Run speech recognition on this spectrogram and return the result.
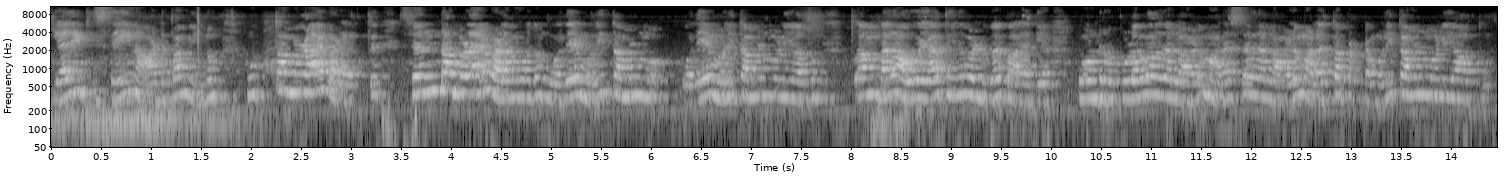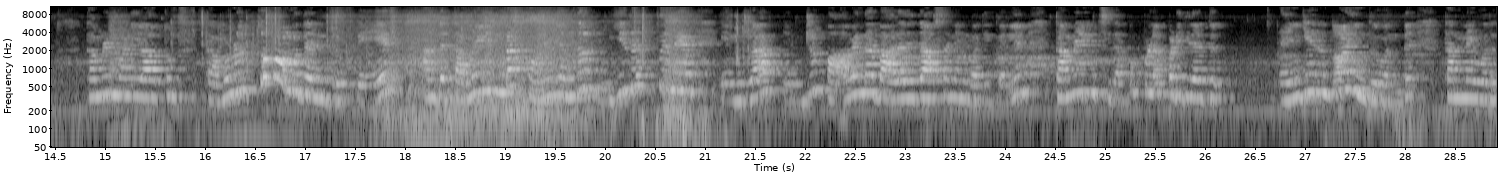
இயல் இசை நாடகம் என்னும் முத்தமிழாய் வளர்த்து செந்தமிழாய் வழங்குவதும் ஒரே மொழி தமிழ் ஒரே மொழி தமிழ் மொழியாகும். கம்பர் ஔவையார் திருவள்ளுவர் பாரதியார் போன்ற புலவர்களாலும் அரசர்களாலும் வளர்க்கப்பட்ட மொழி தமிழ் மொழியாகும். தமிழ் மொழியாகும். தமிழுக்கும் அமுதென்று பேர். அந்த தமிழின்ப கணியந்து உயிருக்கு நேர் என்றார் என்று பாவேந்தர் பாரதிதாசனின் தமிழின் சிறப்பு புலப்படுகிறது. எங்கிருந்தோ இங்கு வந்து தன்னை ஒரு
